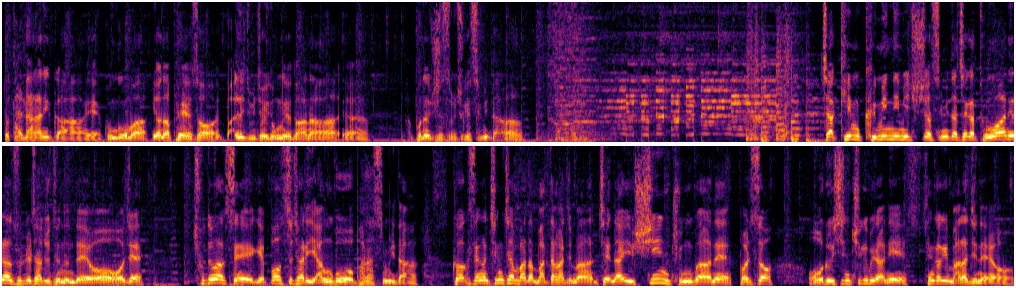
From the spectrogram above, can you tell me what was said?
또 달달하니까 예, 군고구마 연합회에서 빨리 좀 저희 동네에도 하나 예, 보내주셨으면 좋겠습니다. 자, 김금희님이 주셨습니다. 제가 동안이라는 소리를 자주 듣는데요. 어제 초등학생에게 버스 자리 양보 받았습니다. 그 학생은 칭찬받아 마땅하지만 제 나이 쉰 중반에 벌써 어르신 취급이라니 생각이 많아지네요.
